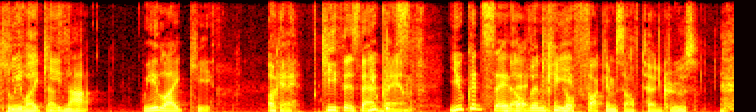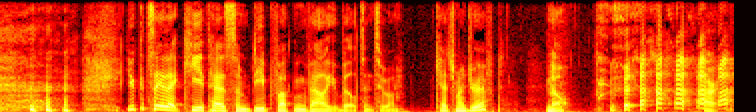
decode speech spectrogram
Do we like does Keith? Not. We like Keith. Okay. Keith is that You could, Banff. you could say Melvin that can Keith, go fuck himself, Ted Cruz. you could say that Keith has some deep fucking value built into him. Catch my drift? No. All right.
